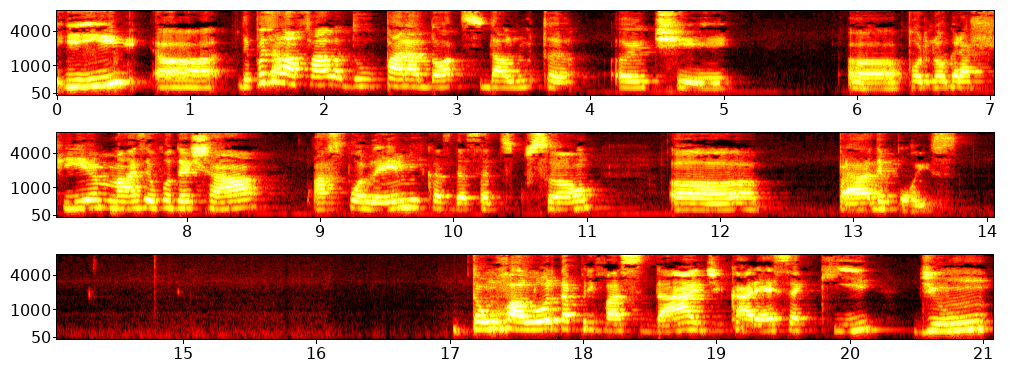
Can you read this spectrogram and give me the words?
E uh, depois ela fala do paradoxo da luta anti uh, mas eu vou deixar as polêmicas dessa discussão uh, para depois. Então, o valor da privacidade carece aqui de um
